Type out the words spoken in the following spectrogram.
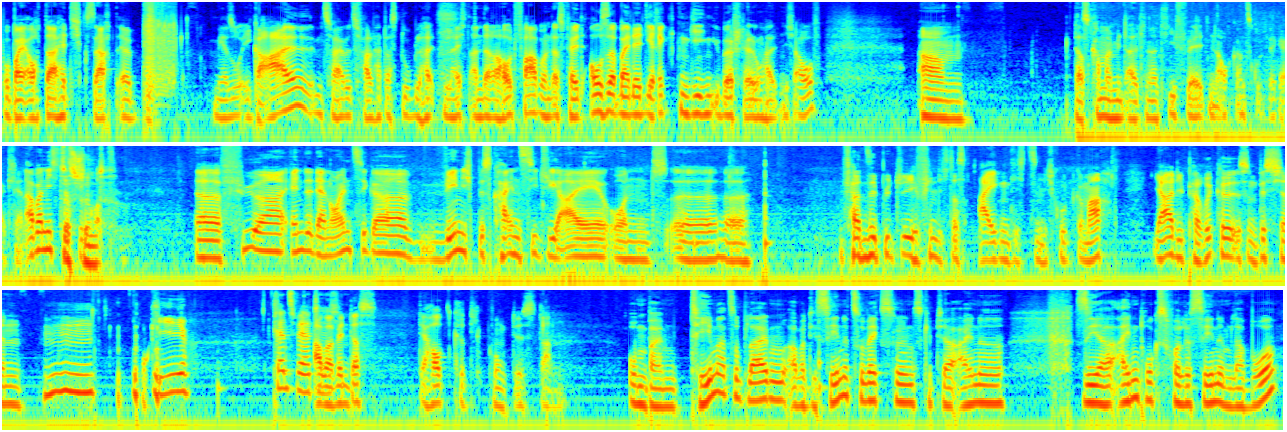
Wobei auch da hätte ich gesagt, äh, pff, mir so egal. Im Zweifelsfall hat das Double halt eine leicht andere Hautfarbe und das fällt außer bei der direkten Gegenüberstellung halt nicht auf. Ähm, das kann man mit Alternativwelten auch ganz gut weg erklären. Aber Das nichtsdestotrotz. Äh, für Ende der 90er wenig bis kein CGI und äh, Fernsehbudget finde ich das eigentlich ziemlich gut gemacht. Ja, die Perücke ist ein bisschen, hm, okay. Grenzwertig. aber wenn das der Hauptkritikpunkt ist, dann um beim Thema zu bleiben, aber die Szene zu wechseln, es gibt ja eine sehr eindrucksvolle Szene im Labor,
